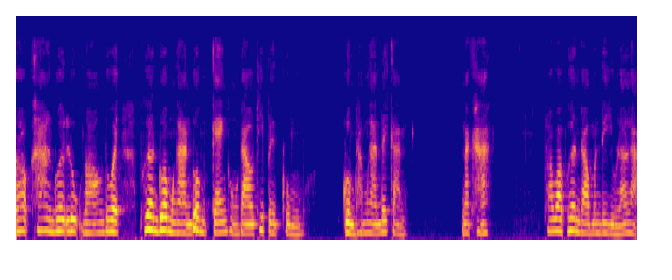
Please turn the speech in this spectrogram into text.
รอบข้างด้วยลูกน้องด้วย เพื่อนร่วมงานร่วมแก๊งของเราที่เป็นกลุ่มกลุ่มทำงานด้วยกันนะคะ เพราะว่าเพื่อนเรามันดีอยู่แล้วละ่ะ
